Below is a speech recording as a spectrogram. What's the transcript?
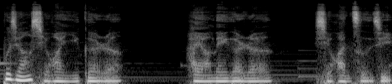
不仅喜欢一个人，还要那个人喜欢自己。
